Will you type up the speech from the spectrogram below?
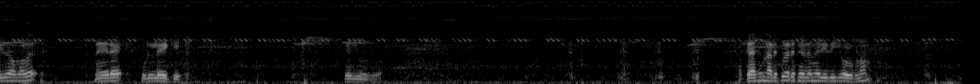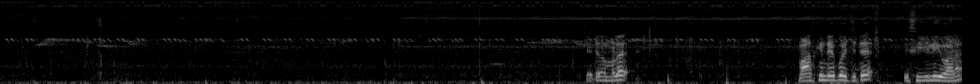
ഇത് നമ്മൾ നേരെ ഉള്ളിലേക്ക് കയറി കൊടുക്കുക. അത്യാവശ്യം നടക്കു വരെ ചെല്ലുന്ന രീതിക്ക് കൊടുക്കണം. എന്നിട്ട് നമ്മൾ മാസ്കിന്റെ ഒക്കെ വെച്ചിട്ട് ഈ സീൽ ചെയ്യുവാണ്.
